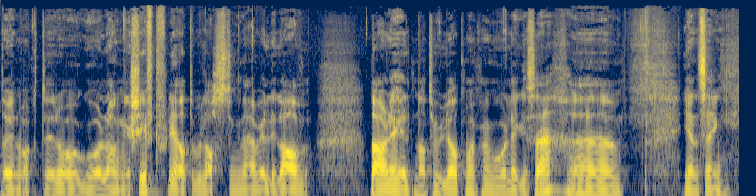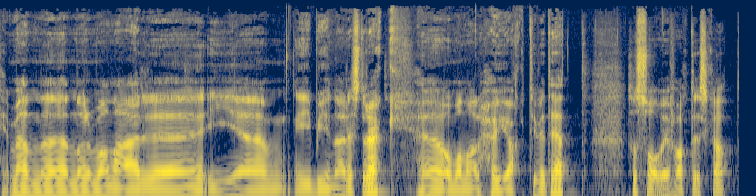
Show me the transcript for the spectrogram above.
døgnvakter og gå lange skift, fordi at belastningen er veldig lav. Da er det helt naturlig at man kan gå og legge seg uh, i en seng. Men uh, når man er uh, i, i bynære strøk, og man har høy aktivitet, så så vi faktisk at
